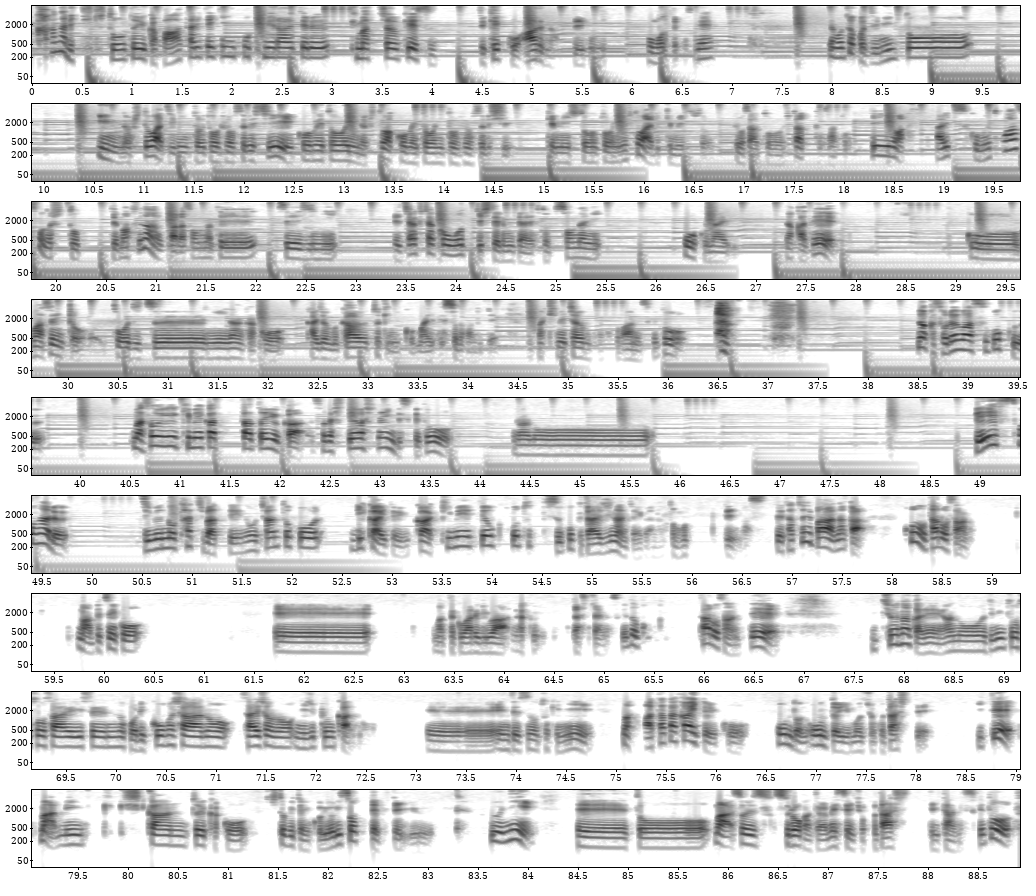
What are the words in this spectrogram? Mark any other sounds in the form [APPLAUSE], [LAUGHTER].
かなり適当というか場当たり的にこう決められてる、決まっちゃうケースって結構あるなっていうふうに思ってますね。でもちろん自民党員の人は自民党に投票するし、公明党員の人は公明党に投票するし、立憲民主党の党員の人は立憲民主党、共産党の人は共産党っていうのはありつつ、こう無党派層の人って、まあ普段からそんな政治にめちゃくちゃこうウォッチしてるみたいな人ってそんなに多くない中で、こう、まあ選挙当日になんかこう、会場向かうときにこうマイフェストとか見て、まあ決めちゃうみたいなことがあるんですけど、[CLEARS THROAT] なんかそれはすごくまあそういう決め方というか、それは否定はしないんですけど、あのー、ベースとなる自分の立場っていうのをちゃんとこう理解というか決めておくことってすごく大事なんじゃないかなと思っています。で、例えばなんか、河野太郎さん、まあ別にこう、えー、全く悪気はなく出しちゃいますけど、太郎さんって、一応なんかね、あの、自民党総裁選のこう立候補者の最初の20分間の、えー、演説の時に、まあ、温かいという、こう、温度の温という文字をこう出していて、まあ、民主観というか、こう、人々にこう寄り添ってっていうふうに、えっ、ー、と、まあ、そういうスローガンというかメッセージを出していたんですけど、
